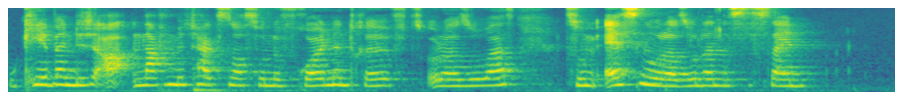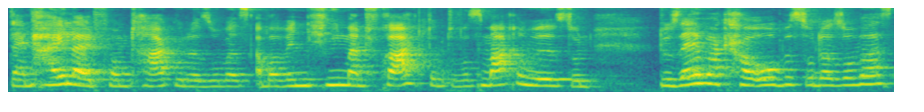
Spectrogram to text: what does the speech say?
okay, wenn dich nachmittags noch so eine Freundin trifft oder sowas, zum Essen oder so, dann ist es dein, dein Highlight vom Tag oder sowas. Aber wenn dich niemand fragt, ob du was machen willst und du selber K.O. bist oder sowas,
